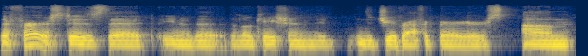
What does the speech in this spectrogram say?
the first is that you know the the location, the, the geographic barriers, um,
